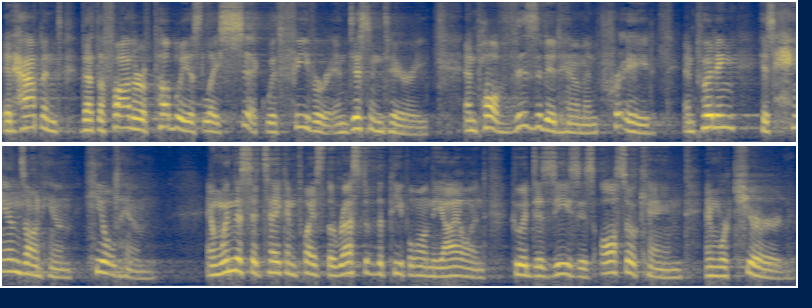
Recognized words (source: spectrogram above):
It happened that the father of Publius lay sick with fever and dysentery, and Paul visited him and prayed, and putting his hands on him, healed him. And when this had taken place, the rest of the people on the island who had diseases also came and were cured.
